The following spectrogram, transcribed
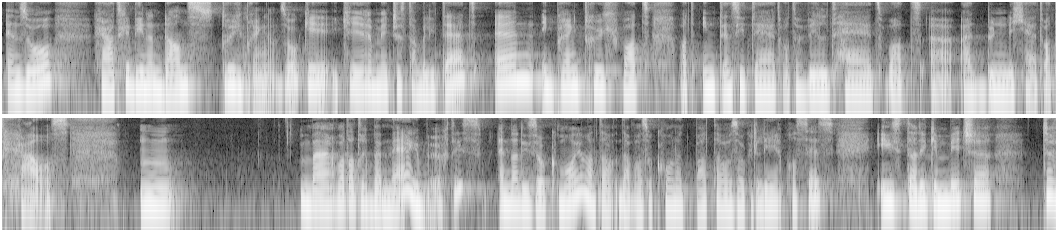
En zo gaat je die een dans terugbrengen. Zo, oké, ik creëer een beetje stabiliteit en ik breng terug wat, wat intensiteit, wat wildheid, wat uh, uitbundigheid, wat chaos. Mm. Maar wat dat er bij mij gebeurd is, en dat is ook mooi, want dat, dat was ook gewoon het pad, dat was ook het leerproces, is dat ik een beetje te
